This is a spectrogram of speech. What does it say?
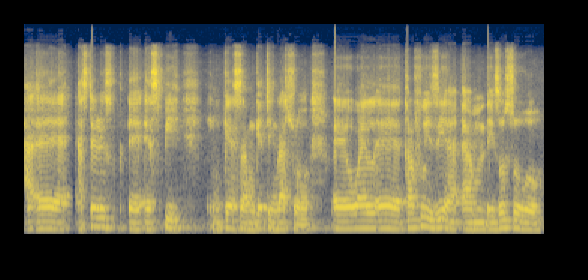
uh, asterisk uh, SP in case I'm getting that wrong. Uh, while uh, Carrefour is here, um, there's also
